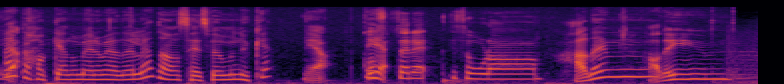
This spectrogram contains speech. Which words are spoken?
Nei, Ja. Da har ikke jeg noe mer å meddele. Da ses vi om en uke. Ja. Kos dere i sola. Ha det. Ha det.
